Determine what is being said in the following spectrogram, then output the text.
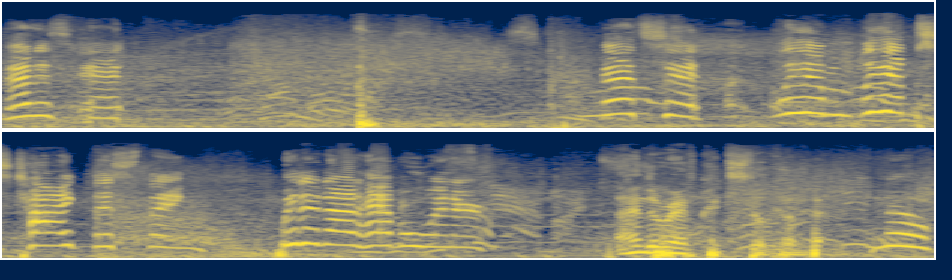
That is it. That's it. Liam, Liam's tied this thing. We did not have a winner. And the ref could still come back. No,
